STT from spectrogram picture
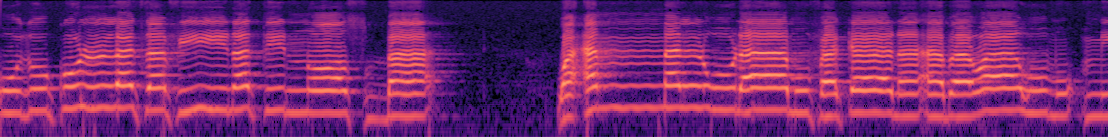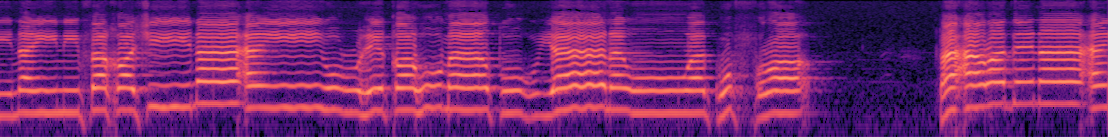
تأخذ كل سفينة عصبا وأما الغلام فكان أبواه مؤمنين فخشينا أن يرهقهما طغيانا وكفرا. فأردنا أن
